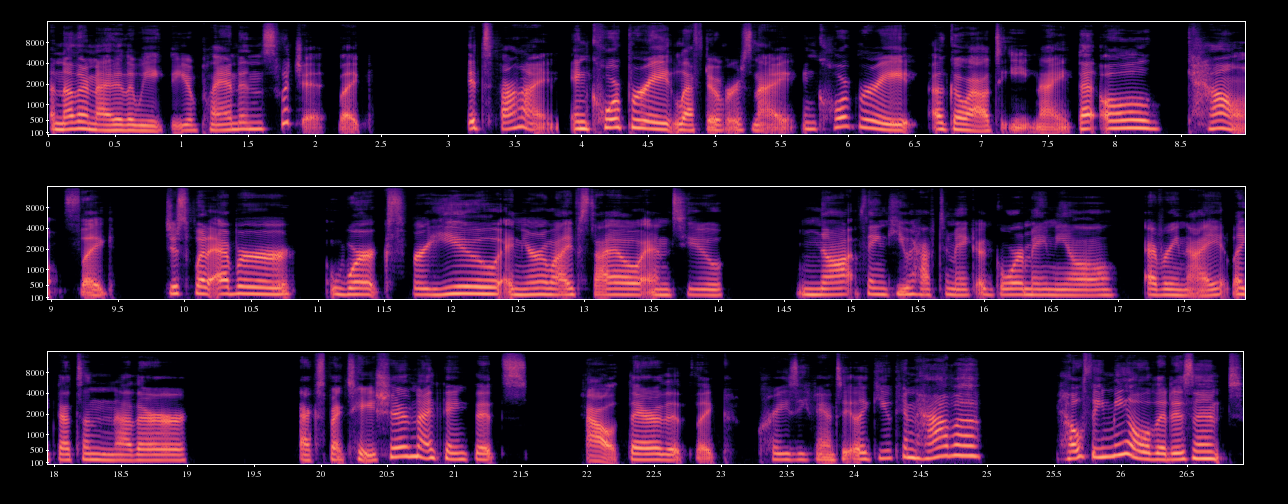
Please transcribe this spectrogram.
another night of the week that you planned and switch it. Like it's fine. Incorporate leftovers night, incorporate a go out to eat night. That all counts. Like just whatever works for you and your lifestyle and to not think you have to make a gourmet meal every night. Like that's another expectation I think that's out there that's like crazy fancy. Like you can have a healthy meal that isn't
